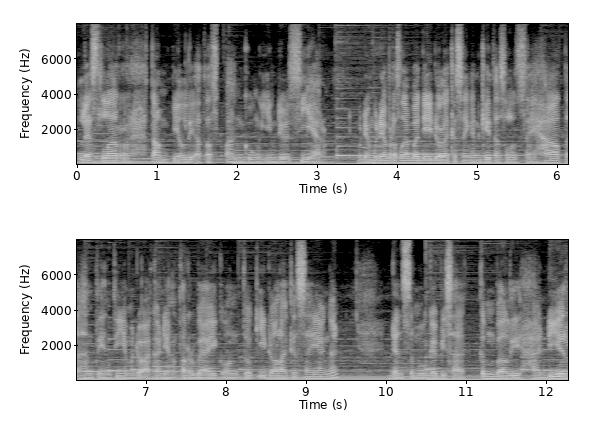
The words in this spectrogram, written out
Leslar tampil di atas panggung Indosiar. Mudah-mudahan persahabat ya idola kesayangan kita selalu sehat. Dan henti-hentinya mendoakan yang terbaik untuk idola kesayangan dan semoga bisa kembali hadir,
